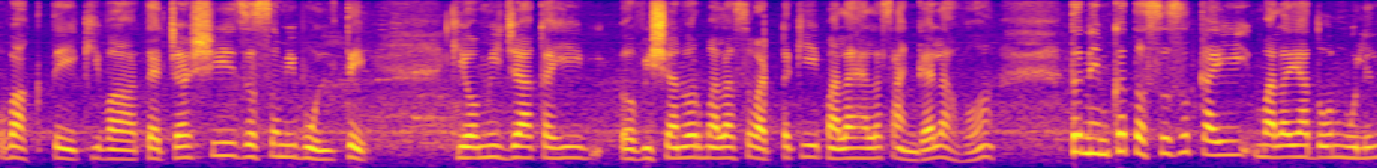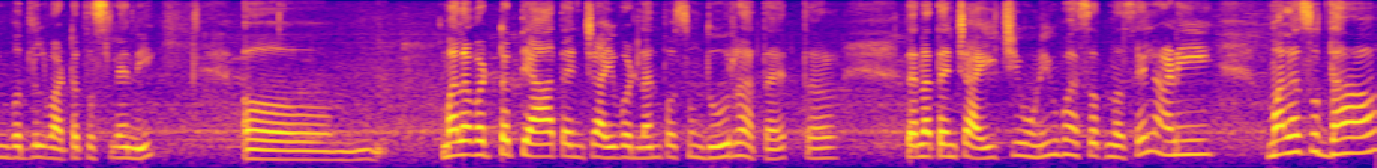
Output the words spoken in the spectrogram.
वागते किंवा त्याच्याशी जसं मी बोलते किंवा मी ज्या काही विषयांवर मला असं वाटतं की मला ह्याला सांगायला हवं तर नेमकं तसंच काही मला ह्या दोन मुलींबद्दल वाटत असल्याने मला वाटतं त्या त्यांच्या आईवडिलांपासून दूर राहत आहेत तर त्यांना त्यांच्या आईची उणीव भासत नसेल आणि मलासुद्धा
